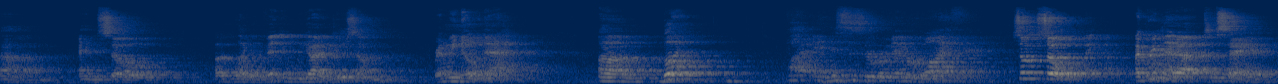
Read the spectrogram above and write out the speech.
Um, and so, uh, like, we got to do something, and we know that. Um, but, but, and this is the remember why thing. So, so I bring that up to say,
